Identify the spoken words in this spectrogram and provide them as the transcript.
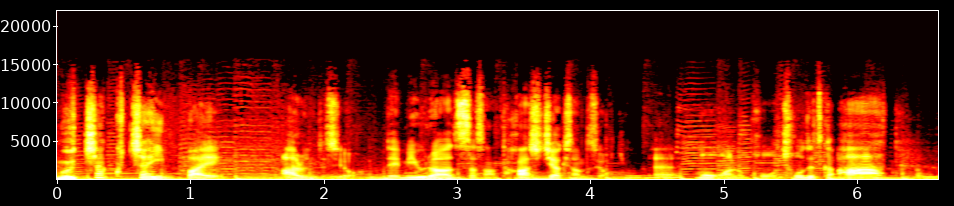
むちゃくちゃいっぱいあるんですよ。で三浦梓さん高橋千秋さんですよ。えーもうあのこう超絶かあー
